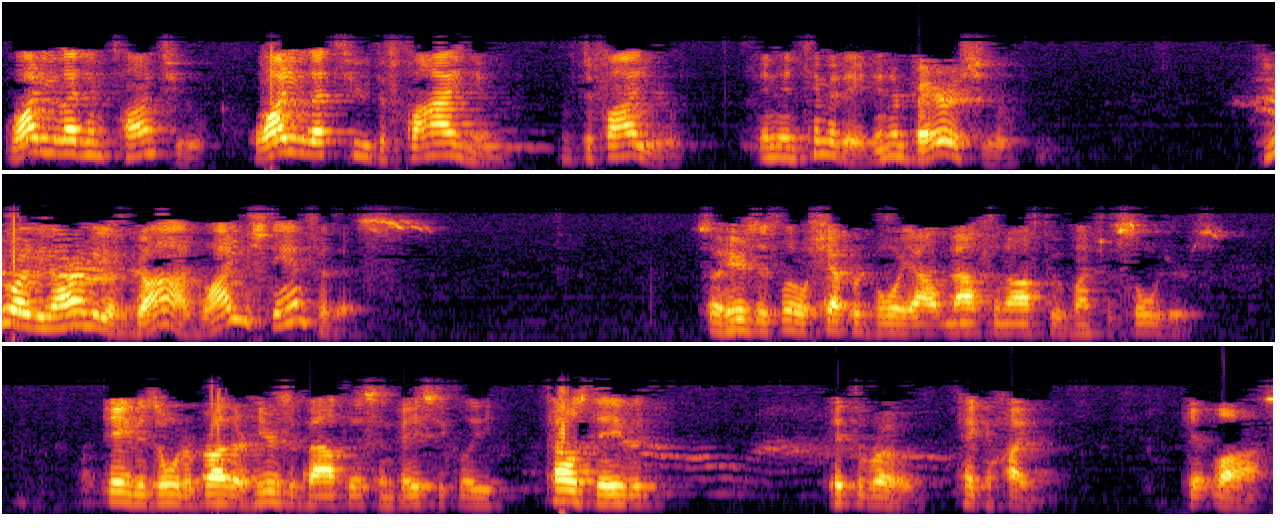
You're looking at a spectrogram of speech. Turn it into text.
Why do you let him taunt you? Why do you let you defy him, defy you, and intimidate and embarrass you? You are the army of God. Why do you stand for this? So here's this little shepherd boy out mouthing off to a bunch of soldiers. David's older brother hears about this and basically tells David, hit the road, take a hike, get lost.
